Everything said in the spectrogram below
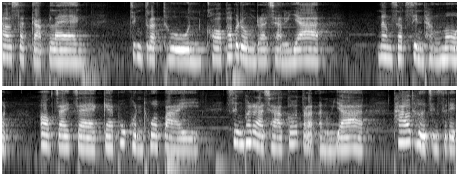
ท้าวสักกะแปลง จึงตรัสทูลขอพระบรมราชานุญาตนำทรัพย์สินทั้งหมดออกจ่ายแจกแก่ผู้คนทั่วไป ซึ่งพระราชาก็ตรัสอนุญาตเท้าวเธอจึงเสด็จ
